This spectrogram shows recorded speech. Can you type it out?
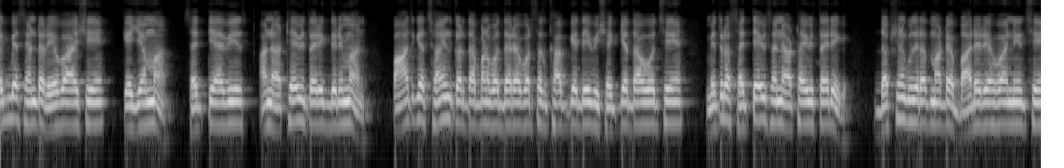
એક બે સેન્ટર એવા હશે કે જેમાં સત્યાવીસ અને અઠ્યાવીસ તારીખ દરમિયાન પાંચ કે છ ઇંચ કરતાં પણ વધારે વરસાદ ખાબકે તેવી શક્યતાઓ છે. મિત્રો, સત્યાવીસ અને અઠ્યાવીસ તારીખ દક્ષિણ ગુજરાત માટે ભારે રહેવાની છે.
